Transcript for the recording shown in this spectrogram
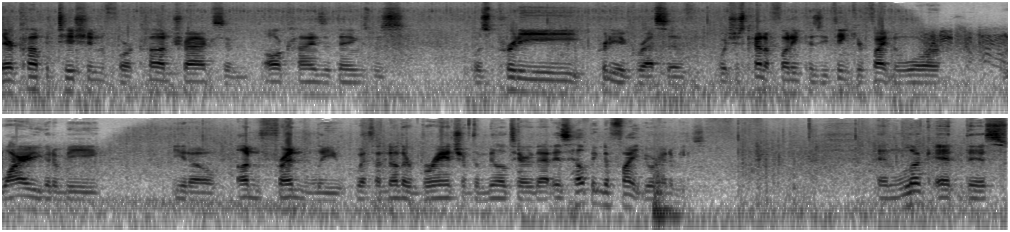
their competition for contracts and all kinds of things was was pretty pretty aggressive, which is kind of funny because you think you're fighting a war. Why are you going to be, you know, unfriendly with another branch of the military that is helping to fight your enemies? And look at this.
